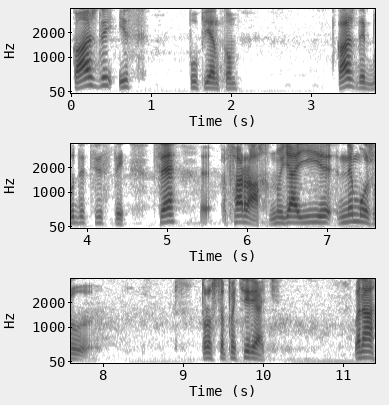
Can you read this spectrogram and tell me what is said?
кожний із пуп'янком. Кожний буде цвісти. Це е, фарах. Ну я її не можу просто потеряти. Вона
